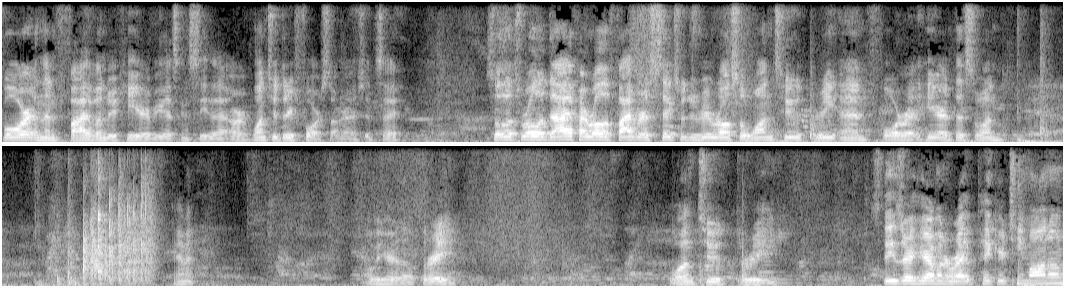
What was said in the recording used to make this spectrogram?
four, and then five under here, if you guys can see that. Or one, two, three, four, sorry, I should say. So let's roll a die. If I roll a five or a six, we'll just re-roll. So one, two, three, and four right here at this one. Damn it. Over here, though. Three. One, two, three. So these right here, I'm going to write pick your team on them.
